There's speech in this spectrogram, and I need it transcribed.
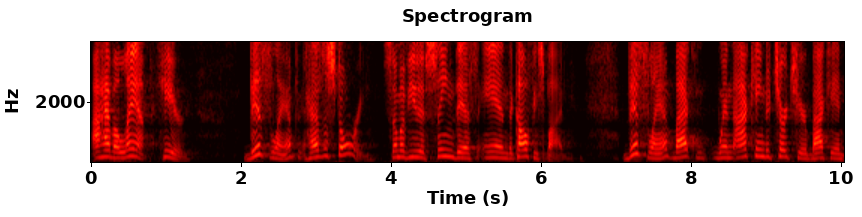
I have a lamp here. This lamp has a story. Some of you have seen this in the coffee spot. This lamp, back when I came to church here back in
